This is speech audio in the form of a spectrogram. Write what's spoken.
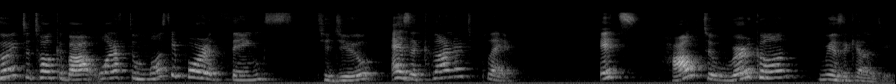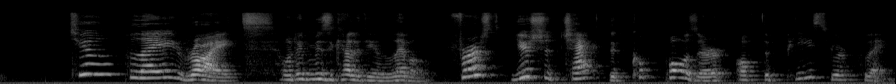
going to talk about one of the most important things to do as a clarinet player. It's how to work on musicality. To play right on the musicality level, first you should check the composer of the piece you're playing.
